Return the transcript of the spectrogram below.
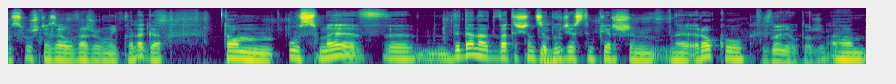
e, słusznie zauważył mój kolega, tom ósmy, wydana w 2021 roku. Znani autorzy. Um,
